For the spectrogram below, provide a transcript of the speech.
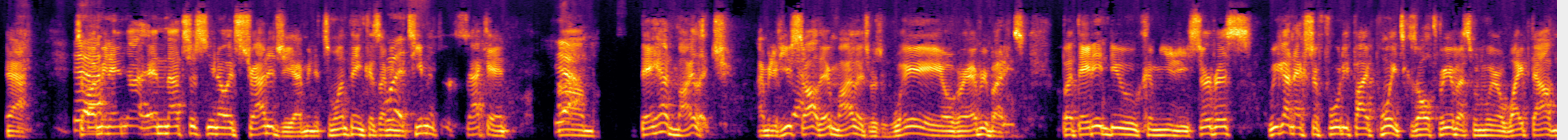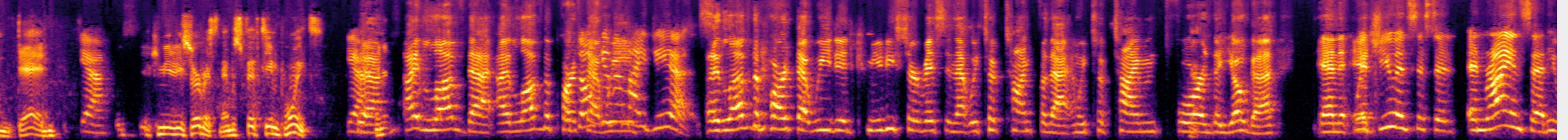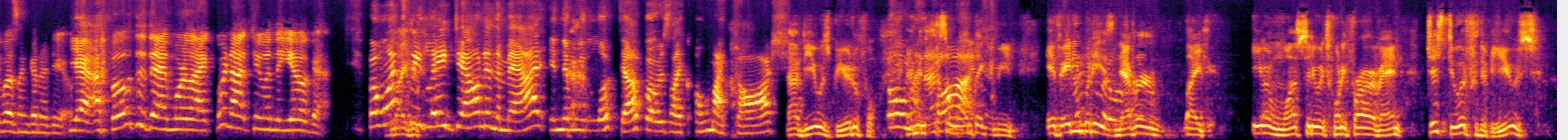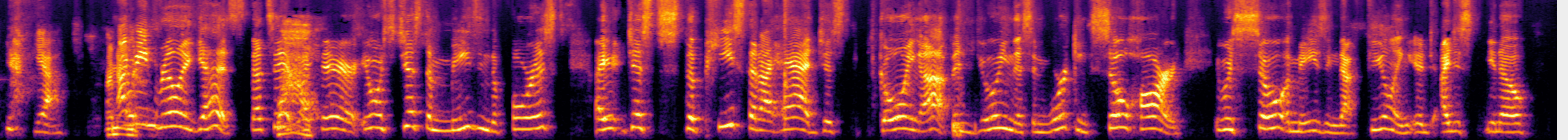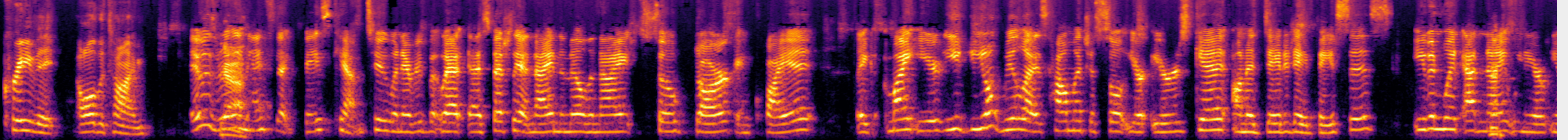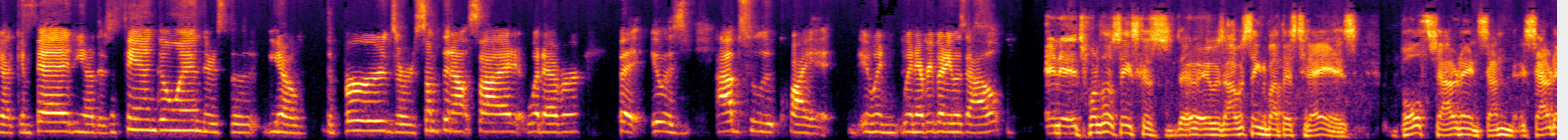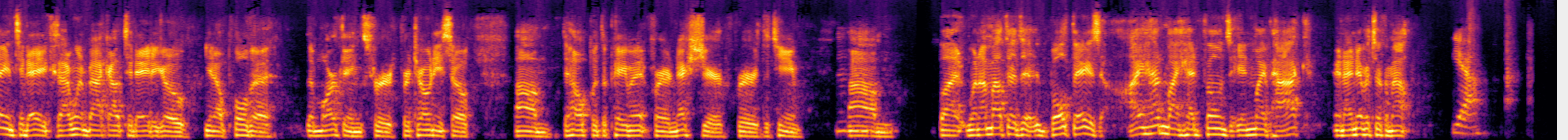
yeah. So I mean, and, that, and that's just you know, it's strategy. I mean, it's one thing because I mean, the team that took second, yeah. um, they had mileage. I mean, if you Yeah. saw their mileage was way over everybody's, but they didn't do community service. We got an extra 45 points because all three of us, when we were wiped out and dead, Yeah. did community service, and it was 15 points. Yeah. yeah. I love that. I love the But part don't that give we. them ideas. I love the part that we did community service and that we took time for that and we took time for the yoga and it, which you insisted, and Ryan said he wasn't going to do. yeah. Both of them were like, we're not doing the yoga. But once Like- we laid down in the mat and then we looked up, I was like, oh my gosh. That view was beautiful. Oh I my mean, that's the one thing. I mean, if anybody has never like even wants to do a 24 hour event, just do it for the views. Yeah. Yeah. I mean, I mean, really, yes, that's it right there. It was just amazing. The forest, I just the peace that I had just going up and doing this and working so hard. It was so amazing that feeling. It, I just, you know, crave it all the time. It was really Yeah. nice at base camp too, when everybody, especially at night in the middle of the night, so dark and quiet. Like my ear, you, you don't realize how much assault your ears get on a day to day basis. Even when at night, when you're, you're like in bed, you know, there's a fan going, there's the, you know, the birds or something outside, whatever. But it was absolute quiet when when everybody was out. and it's one of those things because it was. I was thinking about this today. Is both Saturday and Sunday, Saturday and today because I went back out today to go, you know, pull the the markings for for Tony. So um, to help with the payment for next year for the team. Mhm. Um, but when I'm out there, to, both days, I had my headphones in my pack and I never took them out. yeah.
